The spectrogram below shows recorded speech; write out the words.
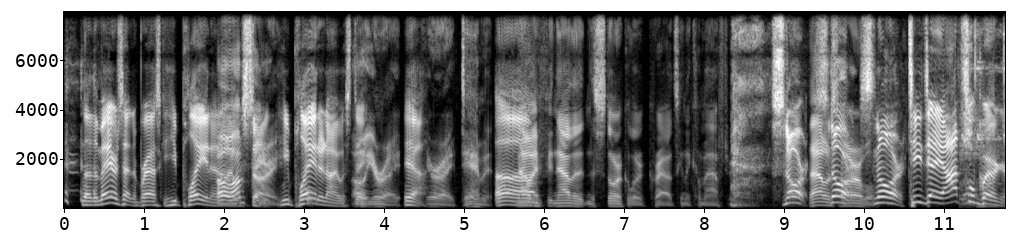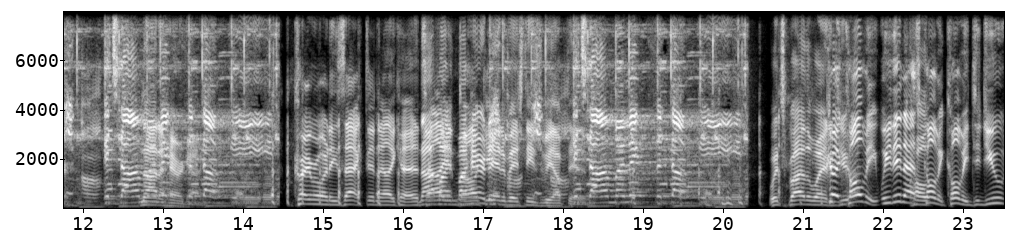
No, the mayor's at Nebraska. He played at. Oh, Iowa I'm State. sorry. He played at Iowa State. oh, you're right. Yeah. You're right. Damn it. now I Um, feel now that the snorkeler crowd's gonna come after me. Snort. That was snort, horrible. Snort. TJ Otzelberger. It's Not a hair guy. Kramer when he's acting like a Not my, Italian my hair donkey. database needs to be updated. It's Dominic the donkey. Which, by the way, did Good, you- Colby. We didn't ask Hold- Colby. Colby, did you?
